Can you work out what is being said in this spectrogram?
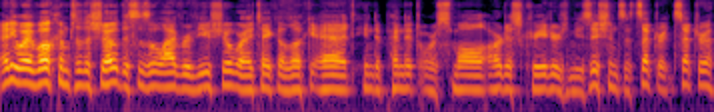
Anyway, welcome to the show. This is a live review show where I take a look at independent or small artists, creators, musicians, etc., etc.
